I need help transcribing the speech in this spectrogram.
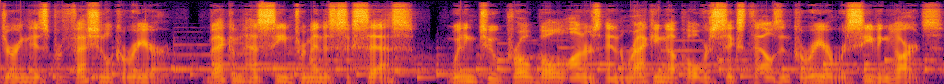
During his professional career, Beckham has seen tremendous success, winning two Pro Bowl honors and racking up over 6,000 career receiving yards.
